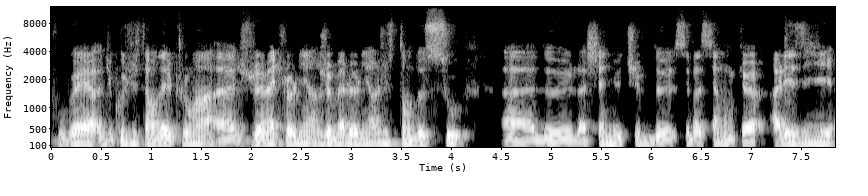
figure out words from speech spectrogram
pouvait du coup juste avant d'aller plus loin, euh, je vais mettre le lien, je mets le lien juste en dessous euh, de la chaîne YouTube de Sébastien. Donc, euh, allez-y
